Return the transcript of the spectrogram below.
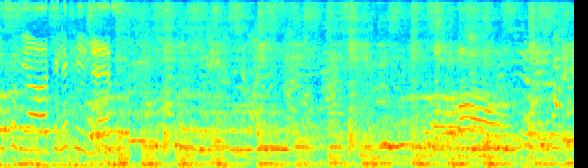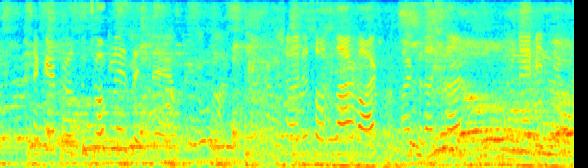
Susun ya, telif yiyeceğiz. Wow. Şaka yapıyorsun, çok lezzetli. Şöyle soslar var arkadaşlar. Bu ne bilmiyorum.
